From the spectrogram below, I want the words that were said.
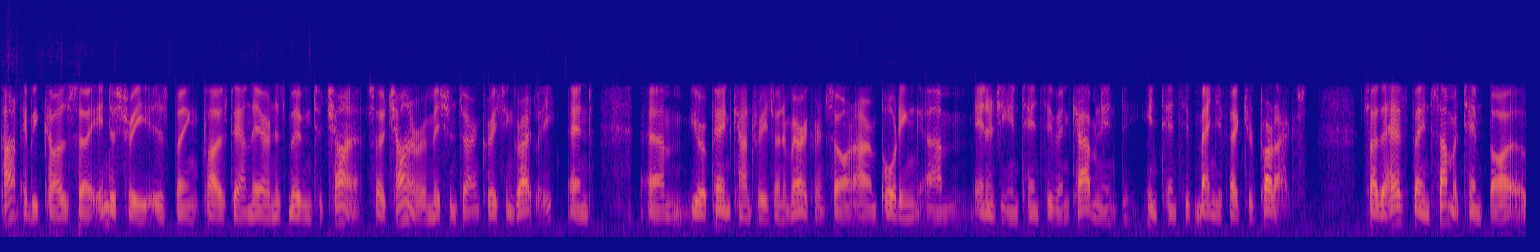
partly because uh, industry is being closed down there and is moving to China. So, China emissions are increasing greatly, and um, European countries and America and so on are importing um, energy intensive and carbon in- intensive manufactured products. So, there has been some attempt by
